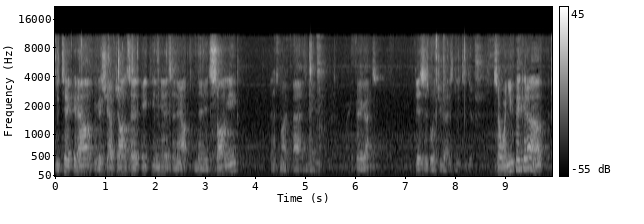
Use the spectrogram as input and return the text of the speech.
You take it out because Chef John said 18 minutes and out, and then it's soggy. That's my bad name. Okay, guys? This is what you guys need to do. So when you pick it up,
